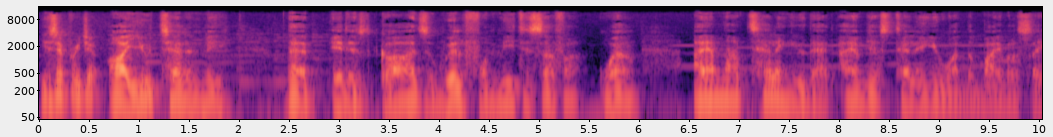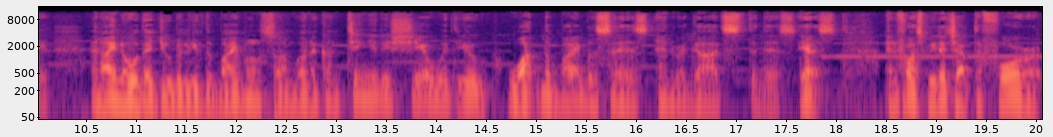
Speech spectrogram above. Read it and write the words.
You say, preacher, are you telling me that it is God's will for me to suffer? Well, I am not telling you that. I am just telling you what the Bible says. And I know that you believe the Bible, so I'm going to continue to share with you what the Bible says in regards to this. Yes. In 1 Peter chapter 4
